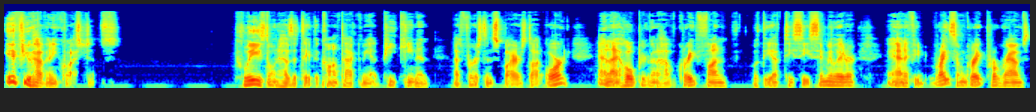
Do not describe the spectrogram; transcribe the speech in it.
If you have any questions, please don't hesitate to contact me at pkeenan at firstinspires.org. And I hope you're going to have great fun with the FTC simulator. And if you write some great programs,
